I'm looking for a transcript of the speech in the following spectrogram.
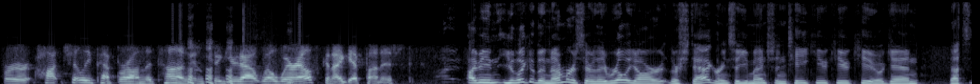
for hot chili pepper on the tongue and figured out, well, where else can I get punished? I mean, you look at the numbers here; they really are they're staggering. So you mentioned TQQQ again. That's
